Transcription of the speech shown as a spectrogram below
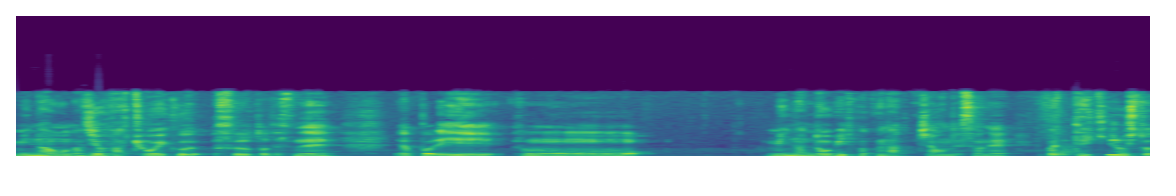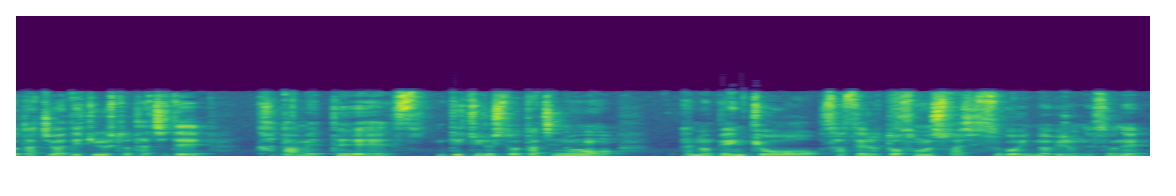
みんな同じような教育するとですねやっぱりそのみんな伸びなくなっちゃうんですよね。やっぱりできる人たちはできる人たちで固めてできる人たちのあの勉強をさせるとその人たちすごい伸びるんですよね。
